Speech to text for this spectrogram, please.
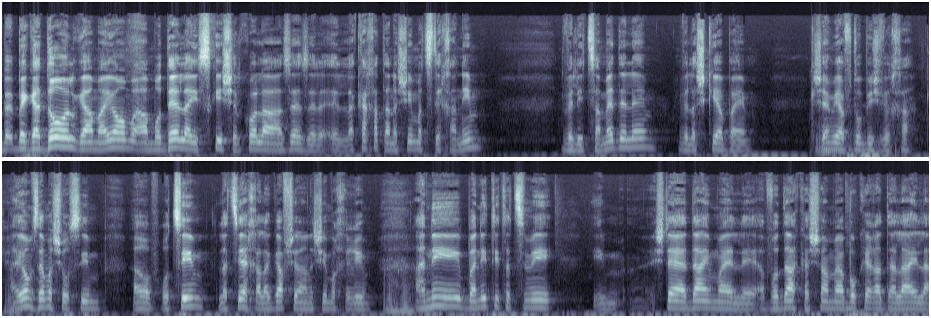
בגדול, גם היום המודל העסקי של כל הזה, זה לקחת אנשים מצליחנים ולהיצמד אליהם ולהשקיע בהם. כן. שהם יעבדו בשבילך. היום זה מה שעושים הרוב, רוצים להצליח על הגב של אנשים אחרים. Uh-huh. אני בניתי את עצמי עם שתי הידיים האלה, עבודה קשה מהבוקר עד הלילה.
